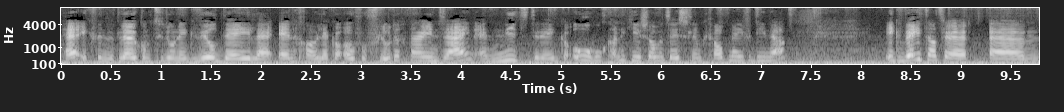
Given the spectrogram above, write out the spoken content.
hè, ik vind het leuk om te doen, ik wil delen. En gewoon lekker overvloedig daarin zijn. En niet te denken, oh, hoe kan ik hier zo meteen slim geld mee verdienen? Ik weet dat er, um,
